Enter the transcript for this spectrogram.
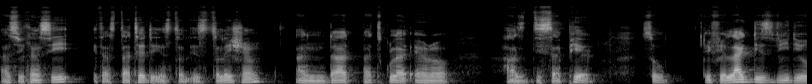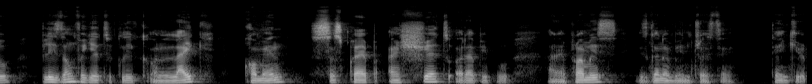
As you can see it has started the install installation and that particular error has disappeared. So if you like this video please don't forget to click on like comment subscribe and share to other people. And i promise it's gonna be interesting. Thank you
